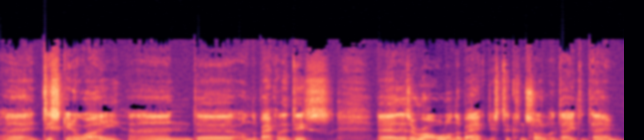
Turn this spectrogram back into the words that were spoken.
uh, disking away and uh, on the back of the disc uh, there's a roll on the back just to consolidate it down.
